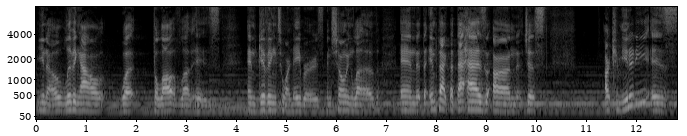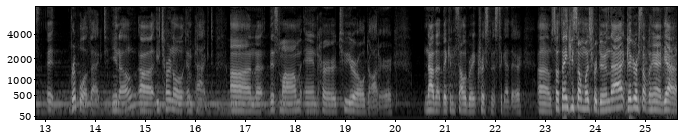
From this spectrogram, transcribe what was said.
you know, living out what the law of love is and giving to our neighbors and showing love and the impact that that has on just our community is it ripple effect you know uh, eternal impact on this mom and her two-year-old daughter now that they can celebrate christmas together. Um, so thank you so much for doing that. Give yourself a hand yeah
